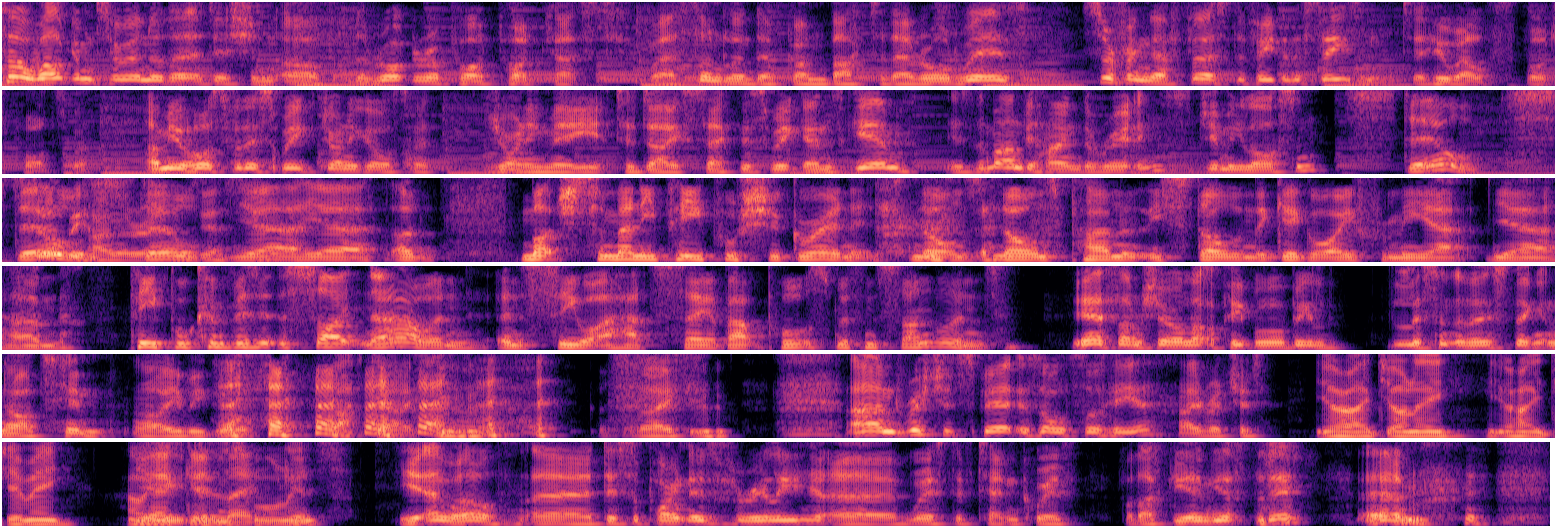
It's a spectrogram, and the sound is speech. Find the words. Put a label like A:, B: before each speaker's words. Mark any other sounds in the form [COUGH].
A: So, welcome to another edition of the Roker Report podcast, where Sunderland have gone back to their old ways, suffering their first defeat of the season to who else but Portsmouth. I'm your host for this week, Johnny Goldsmith. Joining me to dissect this weekend's game is the man behind the ratings, Jimmy Lawson.
B: Still, still,
A: Still behind the
B: still,
A: ratings, yes.
B: yeah, yeah. Uh, much to many people's chagrin, it's no one's no one's permanently stolen the gig away from me yet. Yeah, um, people can visit the site now and and see what I had to say about Portsmouth and Sunderland.
A: Yes, I'm sure a lot of people will be listening to this thinking, oh, Tim. Oh, here we go. [LAUGHS] that guy. [LAUGHS] right. And Richard Spate is also here. Hi, Richard.
C: You're right, Johnny. You're right, Jimmy. How
B: yeah,
C: are you
B: good
C: doing
B: mate.
C: this morning?
B: Good.
A: Yeah, well, uh, disappointed, really. Uh, waste of 10 quid for that game yesterday. [LAUGHS] Um,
